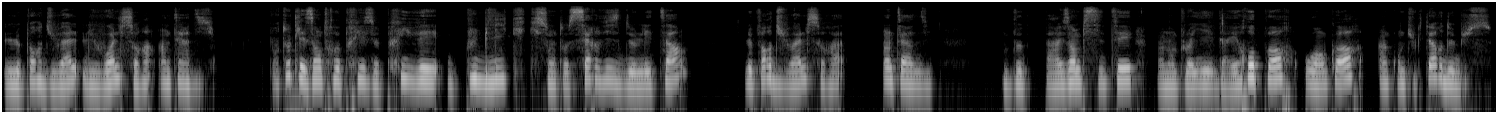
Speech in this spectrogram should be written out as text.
le port du voile, sera interdit. Pour toutes les entreprises privées ou publiques qui sont au service de l'État, le port du voile sera interdit. On peut par exemple citer un employé d'aéroport ou encore un conducteur de bus.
